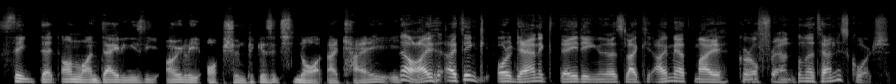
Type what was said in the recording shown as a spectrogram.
think that online dating is the only option because it's not. Okay. It, no, I I think organic dating. That's like I met my girlfriend on the tennis court.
